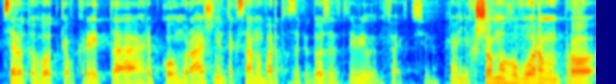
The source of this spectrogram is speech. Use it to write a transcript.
вся ротоглотка вкрита грибковим ураженням, так само варто запідозрити ВІЛ-інфекцію. Е, Якщо ми говоримо про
